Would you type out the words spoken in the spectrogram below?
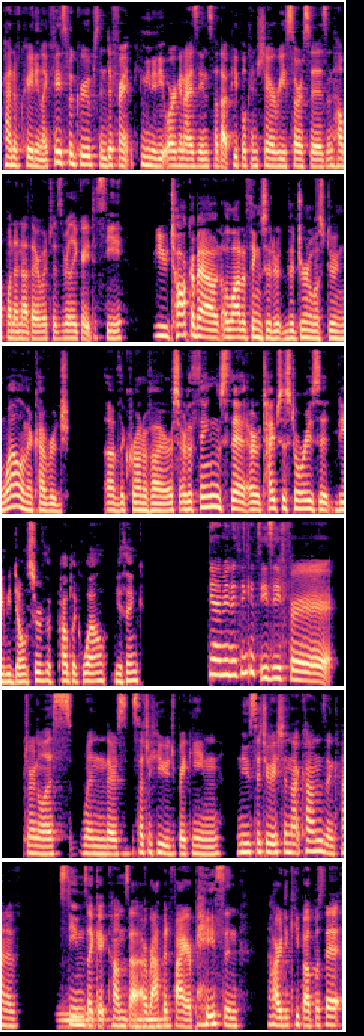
kind of creating like Facebook groups and different community organizing so that people can share resources and help one another, which is really great to see. You talk about a lot of things that are, the journalists doing well in their coverage of the coronavirus. Are the things that are types of stories that maybe don't serve the public well, you think? Yeah, I mean, I think it's easy for journalists when there's such a huge breaking news situation that comes and kind of seems like it comes at a rapid fire pace and hard to keep up with it.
